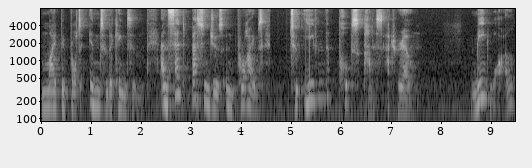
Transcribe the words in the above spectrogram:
might be brought into the kingdom, and sent messengers and bribes to even the Pope's palace at Rome. Meanwhile,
